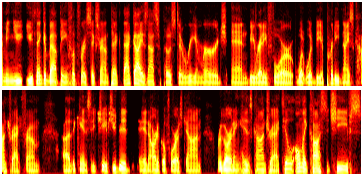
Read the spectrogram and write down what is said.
I mean, you you think about being flipped for a six round pick. That guy is not supposed to reemerge and be ready for what would be a pretty nice contract from uh, the Kansas City Chiefs. You did an article for us, John, regarding his contract. He'll only cost the Chiefs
